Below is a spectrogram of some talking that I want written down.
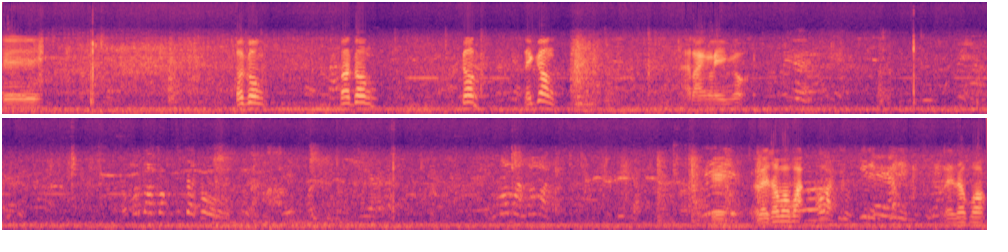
ok. Ba công ba công công đánh công à, đang lên ngọn. Ok lấy đây sao bọc ạ. Ở đây sao bọc.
